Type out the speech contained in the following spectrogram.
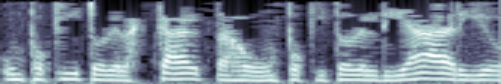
un poquito de las cartas o un poquito del diario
